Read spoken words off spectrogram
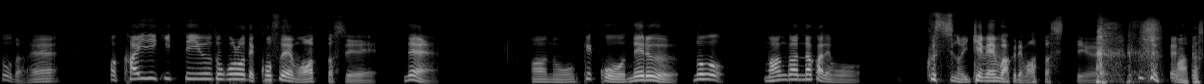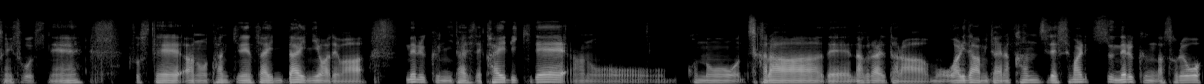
そうだね。まあ、怪力っていうところで個性もあったし、ねあの、結構、ネルの漫画の中でも屈指のイケメン枠でもあったしっていう。まあ確かにそうですね。そして、あの短期連載第2話では、ネル君に対して怪力で、あのこの力で殴られたらもう終わりだみたいな感じで迫りつつ、ネル君がそれを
